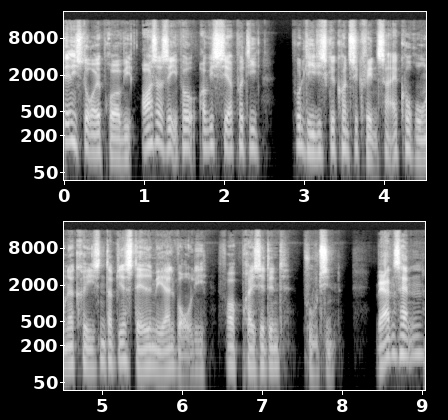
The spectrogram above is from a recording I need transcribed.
Den historie prøver vi også at se på, og vi ser på de politiske konsekvenser af coronakrisen, der bliver stadig mere alvorlige for præsident Putin. Verdenshandlen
